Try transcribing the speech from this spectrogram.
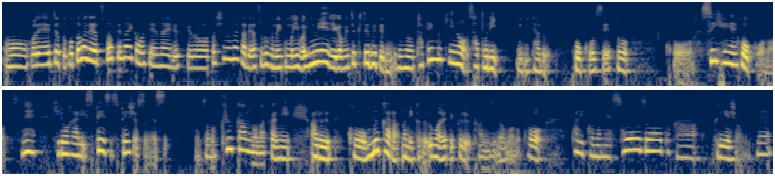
もうこれちょっと言葉では伝わってないかもしれないですけど私の中ではすごくねもう今イメージがめちゃくちゃ出てるんですね。その縦向きの悟りに至る方向性とこう水平方向のですね広がりスペーススペーシャスネス。その空間の中にあるこう無から何かが生まれてくる感じのものとやっぱりこのね想像とかクリエーションですね。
